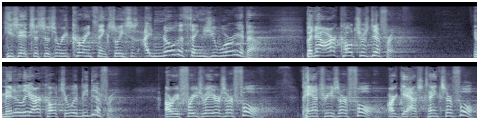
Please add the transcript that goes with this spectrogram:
He said it's just a recurring thing. So he says, I know the things you worry about. But now our culture is different. Immediately, our culture would be different. Our refrigerators are full, pantries are full, our gas tanks are full.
